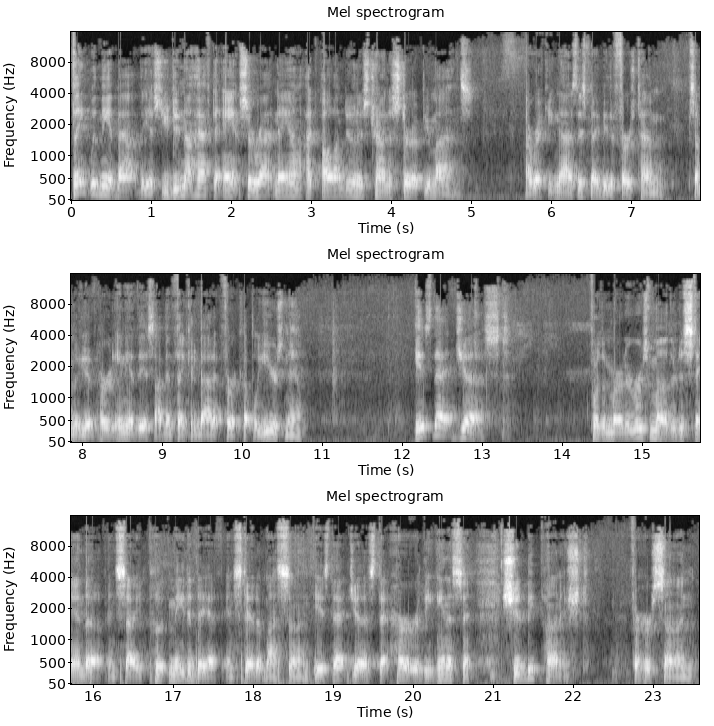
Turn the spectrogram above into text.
think with me about this. You do not have to answer right now. I, all I'm doing is trying to stir up your minds. I recognize this may be the first time some of you have heard any of this. I've been thinking about it for a couple years now. Is that just for the murderer's mother to stand up and say, Put me to death instead of my son? Is that just that her, the innocent, should be punished for her son,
